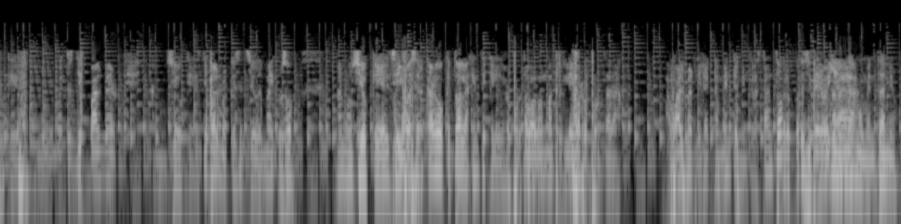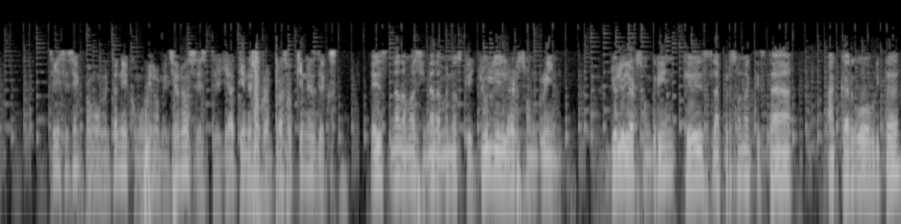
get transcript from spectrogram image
porque en un momento Steve Ballmer eh, anunció que Steve Ballmer que es el CEO de Microsoft anunció que él se iba a hacer cargo que toda la gente que le reportaba a Don Matrix le iba a reportar a, a Ballmer directamente mientras tanto Pero parece que Pero nada ya- más momentáneo. sí sí sí fue momentáneo y como bien lo mencionas este ya tiene su reemplazo quién es Dex es nada más y nada menos que Julie Larson Green. Julie Larson Green, que es la persona que está a cargo ahorita,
